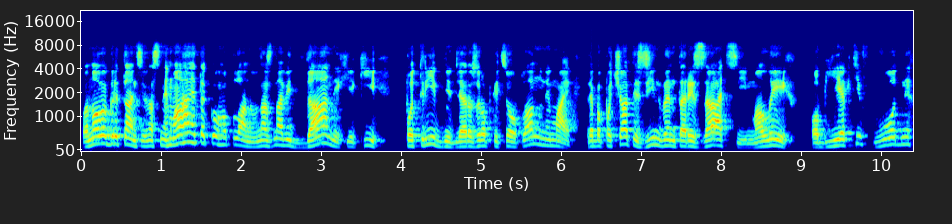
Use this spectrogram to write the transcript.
Панове британці, у нас немає такого плану. У нас навіть даних, які потрібні для розробки цього плану, немає. Треба почати з інвентаризації малих об'єктів водних,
